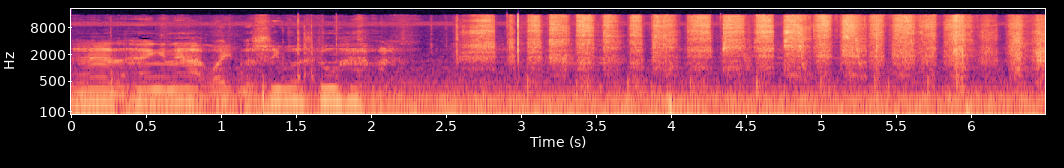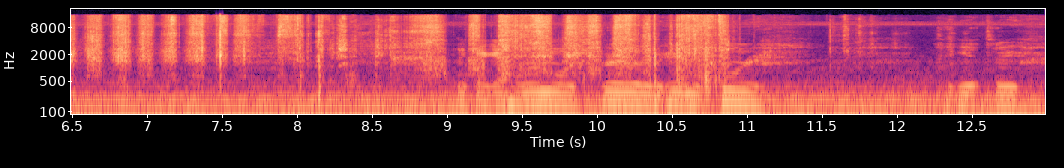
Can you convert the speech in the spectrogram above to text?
Yeah, they're hanging out waiting to see what's going to happen. I think I got one more screw over here in the corner to get to.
